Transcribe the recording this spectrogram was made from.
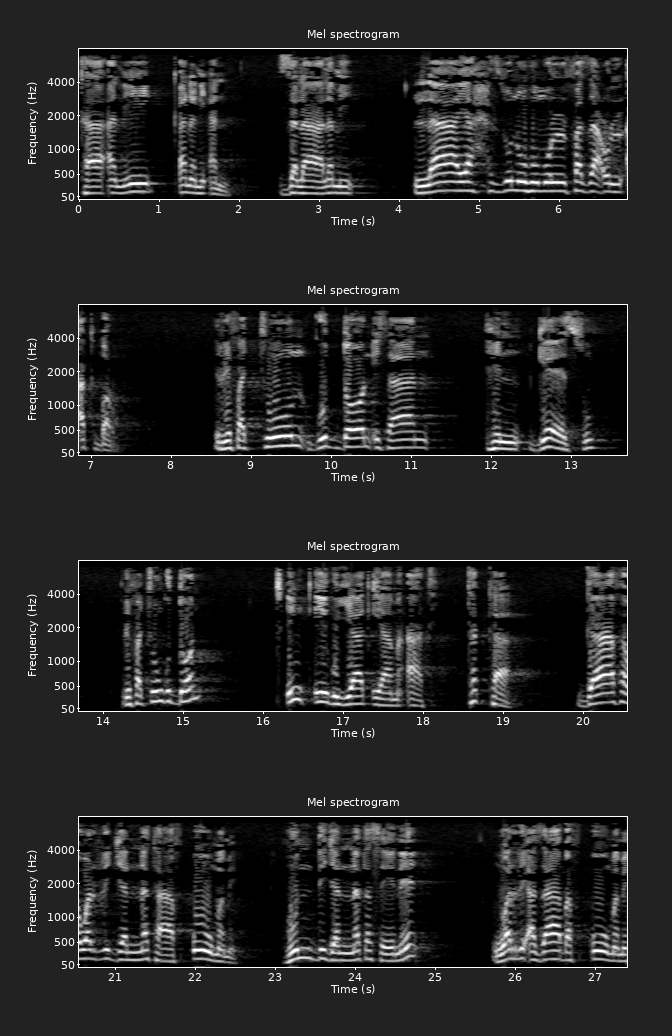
taa'anii qanani'an zalaalami laa yaxzunuhum alfazacu alakbar rifachuun guddoon isaan hin geessu. Rifachuun guddoon cinqii guyyaa qiyaama'aati. Takka gaafa warri jannataaf uumame hundi jannata seenee warri azaabaaf uumame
